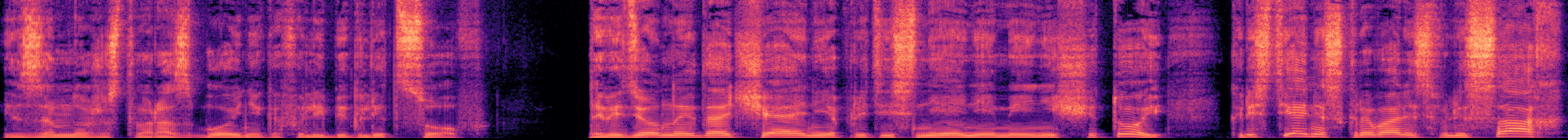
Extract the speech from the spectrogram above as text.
из-за множества разбойников или беглецов. Доведенные до отчаяния притеснениями и нищетой, крестьяне скрывались в лесах,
